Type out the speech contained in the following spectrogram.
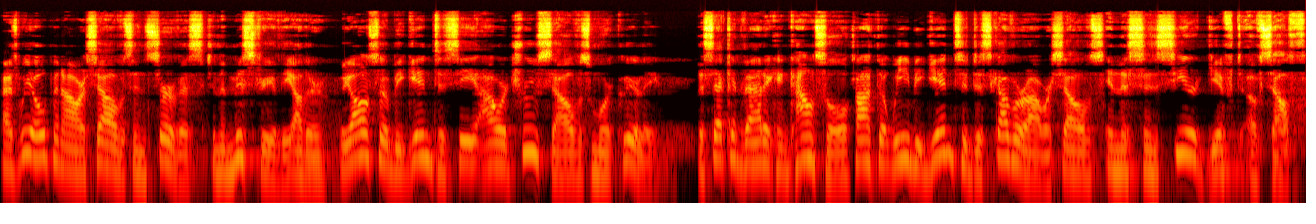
As we open ourselves in service to the mystery of the other, we also begin to see our true selves more clearly. The Second Vatican Council taught that we begin to discover ourselves in the sincere gift of self.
